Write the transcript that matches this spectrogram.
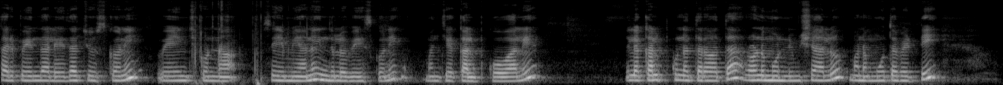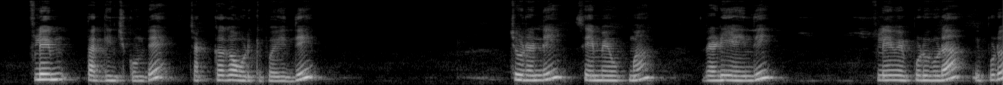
సరిపోయిందా లేదా చూసుకొని వేయించుకున్న సేమియాను ఇందులో వేసుకొని మంచిగా కలుపుకోవాలి. ఇలా కలుపుకున్న తర్వాత రెండు మూడు నిమిషాలు మనం మూత పెట్టి ఫ్లేమ్ తగ్గించుకుంటే చక్కగా ఉడికిపోయిద్ది. చూడండి సేమియా ఉప్మా రెడీ అయింది. ఫ్లేమ్ ఎప్పుడు కూడా ఇప్పుడు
